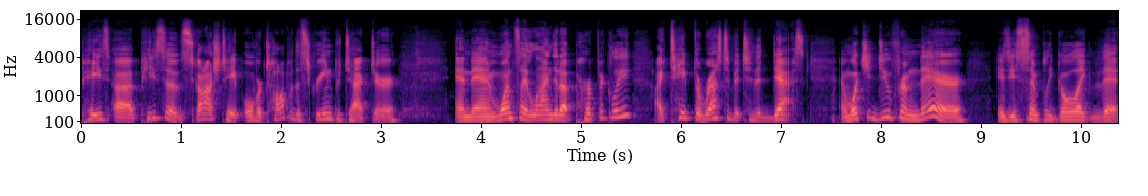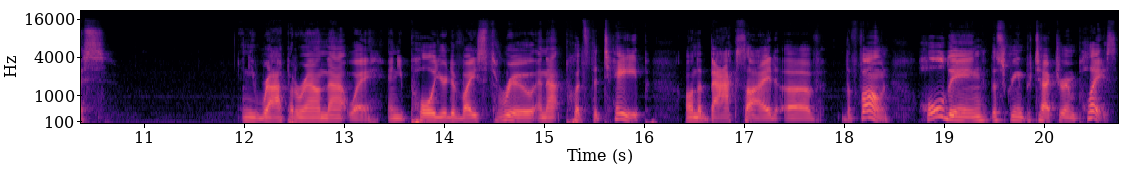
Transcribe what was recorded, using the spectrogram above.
piece, uh, piece of scotch tape over top of the screen protector, and then once I lined it up perfectly, I taped the rest of it to the desk. And what you do from there is you simply go like this and you wrap it around that way and you pull your device through and that puts the tape on the backside of the phone holding the screen protector in place.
